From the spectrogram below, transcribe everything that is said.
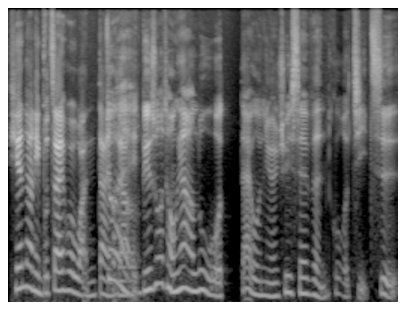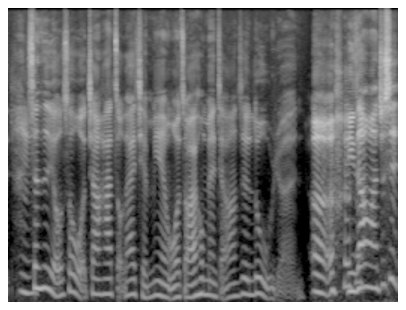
天哪，你不在会完蛋。对，比如说同样的路，我。带我女儿去 Seven 过几次，嗯、甚至有时候我叫她走在前面，我走在后面，假装是路人。嗯，你知道吗？就是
